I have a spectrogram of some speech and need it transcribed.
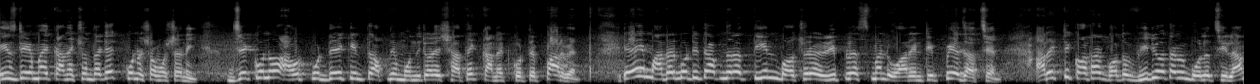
এইচডিএমআই কানেকশন থাকে, কোনো সমস্যা নেই। যে কোনো আউটপুট দিয়ে কিন্তু আপনি মনিটরের সাথে কানেক্ট করতে পারবেন। এই মাদারবোর্ডটিতে আপনারা তিন বছরের রিপ্লেসমেন্ট ওয়ারেন্টি পেয়ে যাচ্ছেন। আরেকটি কথা, গত ভিডিওতে আমি বলেছিলাম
